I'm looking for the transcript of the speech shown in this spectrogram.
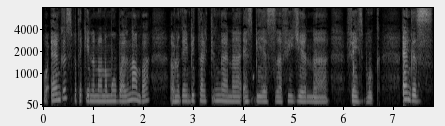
o Angus, But pata kina na na mobile number, au na kai bital tinga na SBS uh, Fijian uh, Facebook. Angus,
